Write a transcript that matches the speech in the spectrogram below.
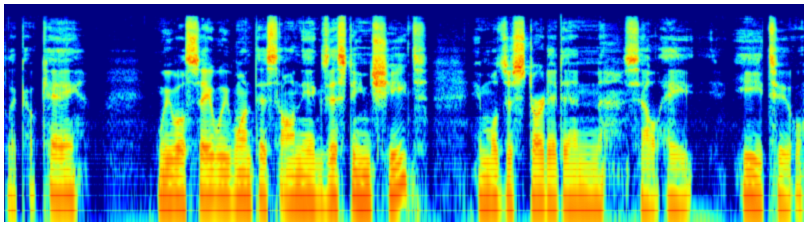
Click OK. We will say we want this on the existing sheet and we'll just start it in cell A E2.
